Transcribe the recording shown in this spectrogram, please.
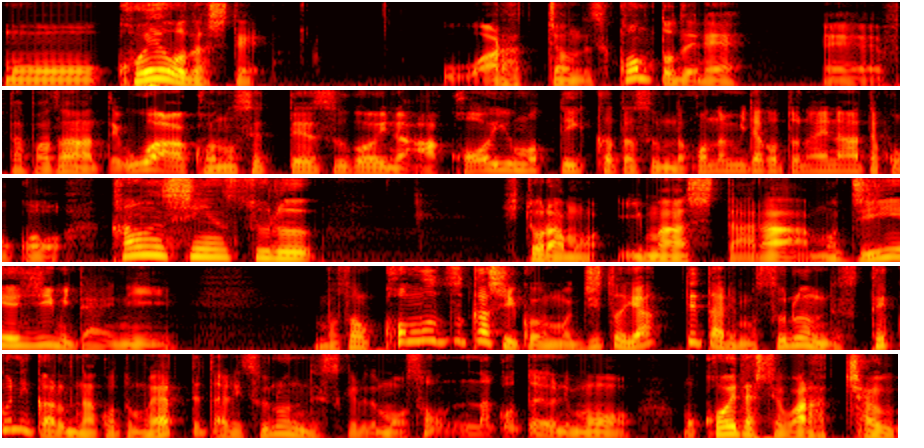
もう声を出して笑っちゃうんです。コントでね、えー、2パターンあって、うわーこの設定すごいな、あ、こういう持っていき方するんだ、こんな見たことないなって、こう、こう、感心する人らもいましたら、もう GAG みたいに、もうその小難しいことも実はやってたりもするんです。テクニカルなこともやってたりするんですけれども、そんなことよりも、もう声出して笑っちゃうっ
